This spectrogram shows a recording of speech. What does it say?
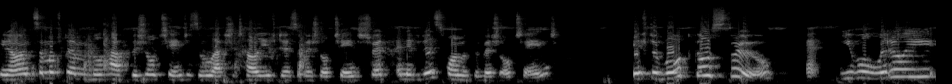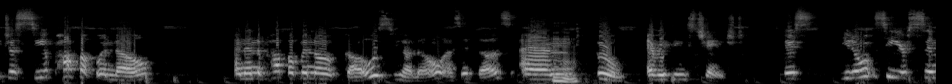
You know, and some of them will have visual changes. It will actually tell you if there's a visual change to it. And if it is one with a visual change, if the vote goes through, you will literally just see a pop-up window and then the pop-up window goes you know as it does and mm-hmm. boom everything's changed there's you don't see your sim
